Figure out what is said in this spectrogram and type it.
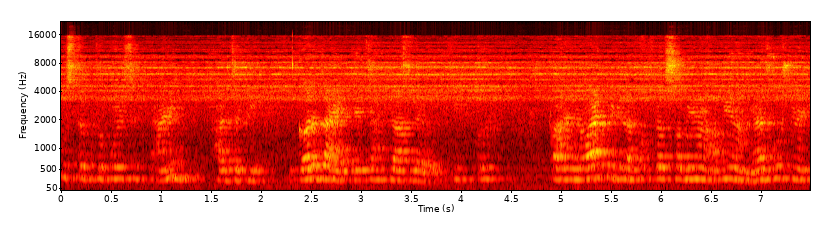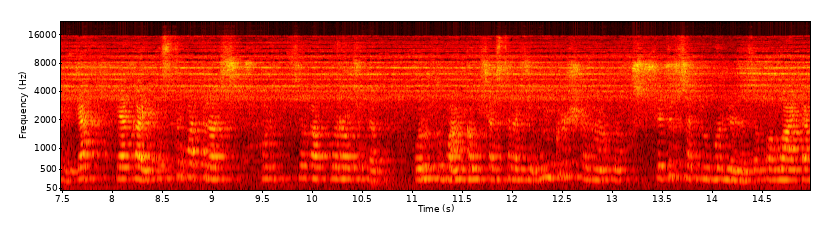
पुस्तक तो परिस्थिती आणि हात जपली. गरज आहे त्याच्या हातात असल्यावर. कारण नव्या पिढीला फक्त स्वाभिमान अभिमान याच गोष्टी नाही त्या त्या काही पुस्तकात पुस्तकात करावं शकतात परंतु बांधकामशास्त्राचे उत्कृष्ट चतुर्साठी उभारलेलं जसं वाटा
